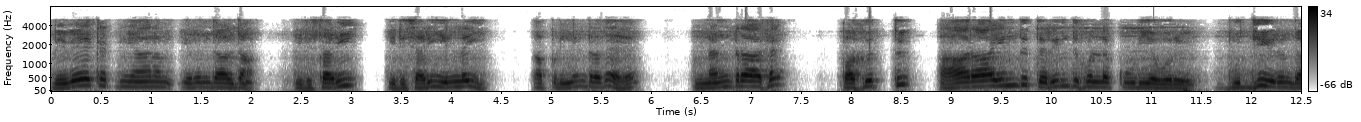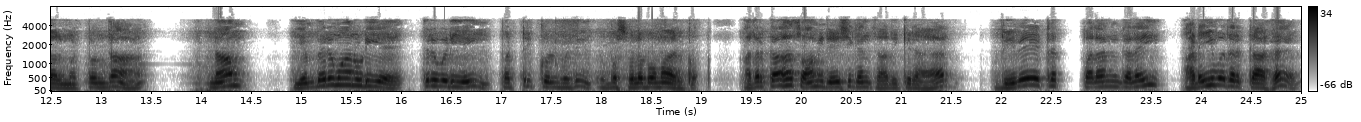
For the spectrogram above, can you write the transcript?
விவேக ஞானம் இருந்தால்தான் இது சரி இது சரியில்லை அப்படின்றத நன்றாக பகுத்து ஆராய்ந்து தெரிந்து கொள்ளக்கூடிய ஒரு புத்தி இருந்தால் மட்டும்தான் நாம் எம்பெருமானுடைய திருவடியை பற்றி கொள்வது ரொம்ப சுலபமா இருக்கும். அதற்காக சுவாமி தேசிகன் சாதிக்கிறார் விவேக பலன்களை அடைவதற்காக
